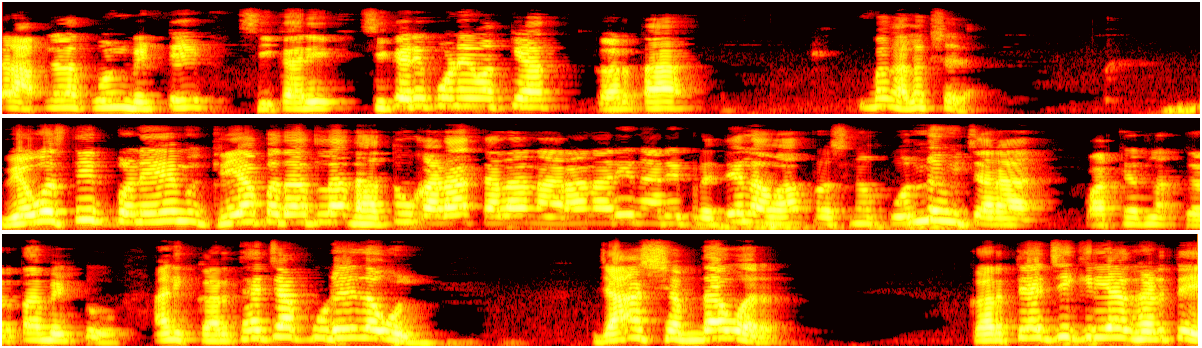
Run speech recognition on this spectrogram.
तर आपल्याला कोण भेटते? शिकारी. शिकारी कोण आहे वाक्यात? करता. बघा लक्ष द्या. व्यवस्थितपणे क्रियापदातला धातू काढा त्याला नारा नारी नारे प्रत्यय लावा प्रश्न कोण न विचारा वाक्यातला कर्ता भेटतो. आणि कर्त्याच्या पुढे जाऊन ज्या शब्दावर कर्त्याची क्रिया घडते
